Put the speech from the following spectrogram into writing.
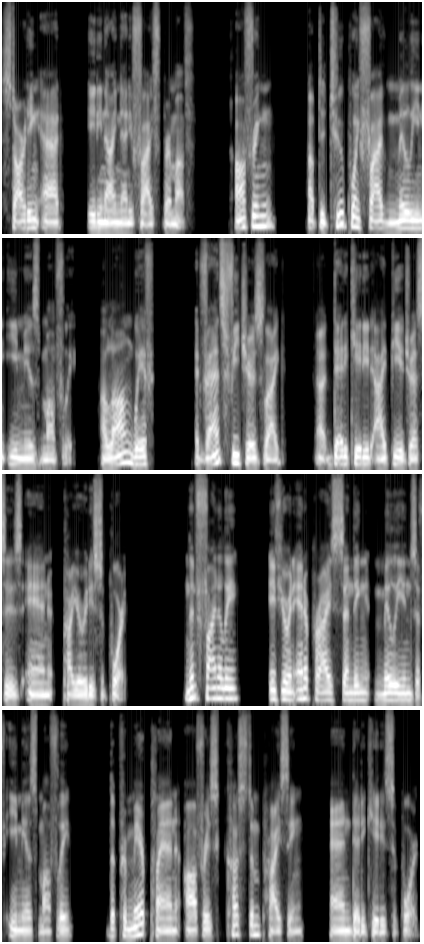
starting at $89.95 per month, offering up to 2.5 million emails monthly, along with advanced features like uh, dedicated IP addresses and priority support. And then finally, if you're an enterprise sending millions of emails monthly, the Premier plan offers custom pricing and dedicated support.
